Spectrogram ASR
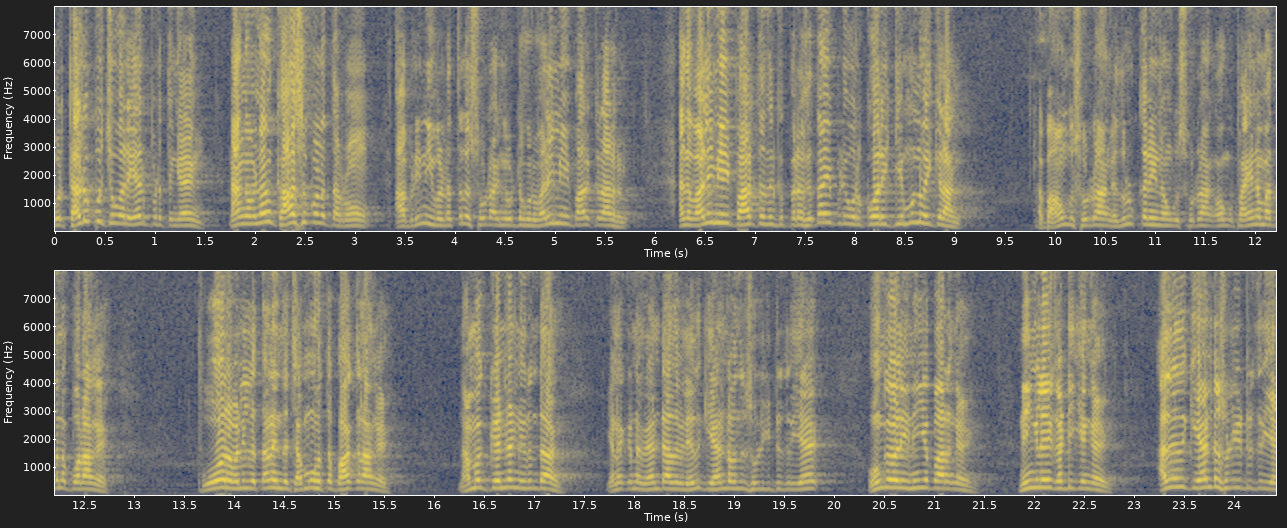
ஒரு தடுப்பு சுவரை ஏற்படுத்துங்க. நாங்கள் வேணாலும் காசு பணம் தர்றோம் அப்படின்னு இவரிடத்துல சொல்கிறாங்க இவர்கிட்ட ஒரு வலிமையை பார்க்கிறார்கள். அந்த வலிமையை பார்த்ததற்கு பிறகு தான் இப்படி ஒரு கோரிக்கையை முன் வைக்கிறாங்க. அப்போ அவங்க சொல்கிறாங்க துல்கரின் அவங்க சொல்கிறாங்க அவங்க பயணமாக தானே போகிறாங்க போகிற வழியில் தானே இந்த சமூகத்தை பார்க்குறாங்க. நமக்கு என்னன்னு இருந்தாங்க எனக்கு என்ன வேண்டாதவள் எதுக்கு ஏண்ட வந்து சொல்லிக்கிட்டு இருக்கிறிய? உங்கள் வழி நீங்கள் பாருங்கள். நீங்களே கட்டிக்கங்க அது எதுக்கு ஏண்ட சொல்லிகிட்டு இருக்கிறிய?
